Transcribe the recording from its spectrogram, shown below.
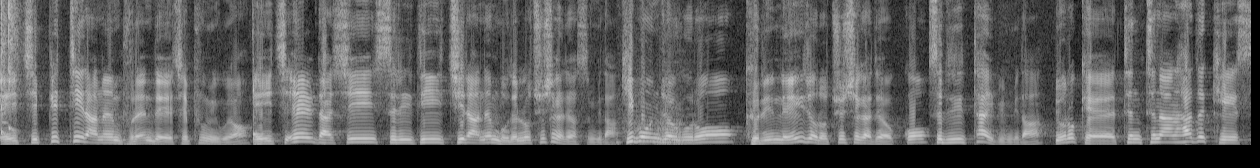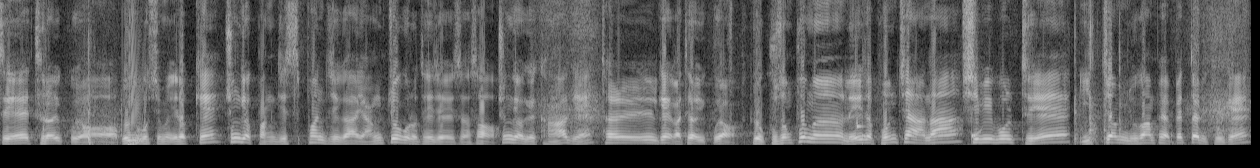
HPT라는 브랜드의 제품이고요. HL-3DG라는 모델로 출시가 되었습니다. 기본적으로 그린 레이저로 출시가 되었고 3D 타입입니다. 이렇게 튼튼한 하드 케이스에 들어있고요. 여기 보시면 이렇게 충격 방지 스펀지가 양쪽으로 되어 있어서 충격에 강하게 설계가 되어 있고요. 그리고 구성품은 레이저 본체 하나, 12V에 2.6A 배터리 2개,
